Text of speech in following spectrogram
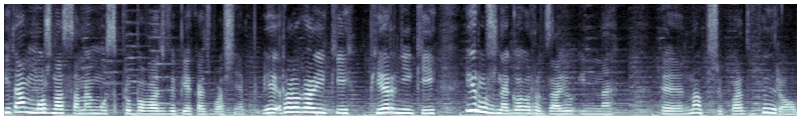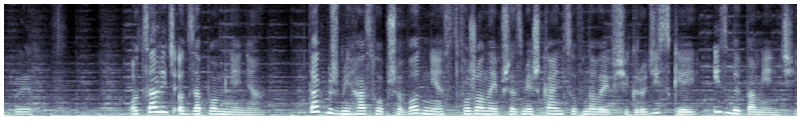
I tam można samemu spróbować wypiekać właśnie rogaliki, pierniki i różnego rodzaju inne, y, na przykład wyroby. Ocalić od zapomnienia. Tak brzmi hasło przewodnie stworzonej przez mieszkańców Nowej Wsi Grodziskiej Izby Pamięci.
